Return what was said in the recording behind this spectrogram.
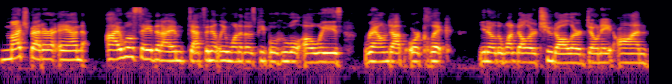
Much better. And I will say that I am definitely one of those people who will always round up or click, you know, the $1, $2 donate on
